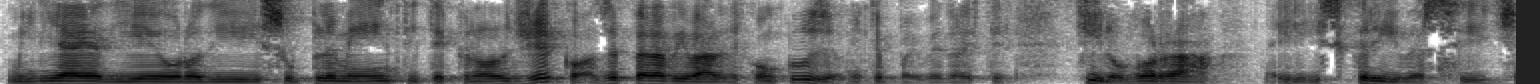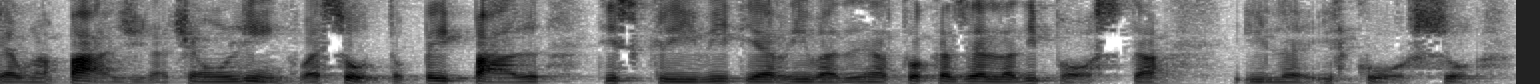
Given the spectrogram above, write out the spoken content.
migliaia di euro di supplementi, tecnologie e cose per arrivare alle conclusioni che poi vedrete chi lo vorrà iscriversi, c'è una pagina, c'è un link, vai sotto PayPal, ti iscrivi, ti arriva nella tua casella di posta il, il corso.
